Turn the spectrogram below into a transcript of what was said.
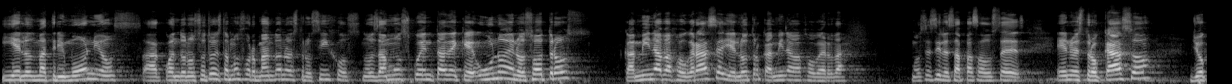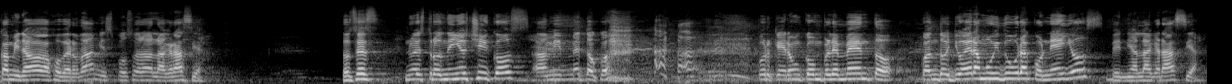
Y en los matrimonios, ah, cuando nosotros estamos formando a nuestros hijos, nos damos cuenta de que uno de nosotros camina bajo gracia y el otro camina bajo verdad. No sé si les ha pasado a ustedes. En nuestro caso, yo caminaba bajo verdad, mi esposo era la gracia. Entonces, nuestros niños chicos, a mí me tocó, porque era un complemento. Cuando yo era muy dura con ellos, venía la gracia.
